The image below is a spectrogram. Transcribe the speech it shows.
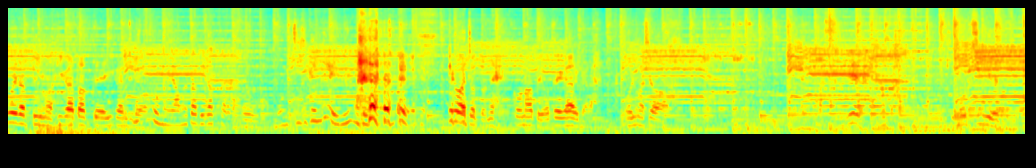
ごいだって今日が当たっていい感じいだよ、つもの山旅だったらうん、もう1時間ぐらいいるみたいな。今日はちょっとねこの後予定があるから降りましょうげえなんか気持ちいい絵だぞ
